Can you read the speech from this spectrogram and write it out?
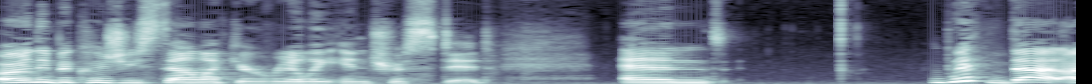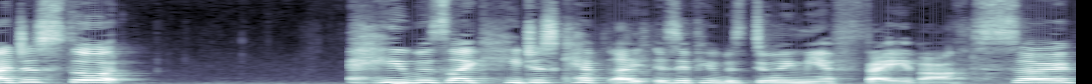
only because you sound like you're really interested. And with that, I just thought, he was like he just kept like as if he was doing me a favor. So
